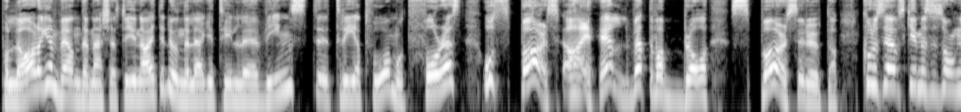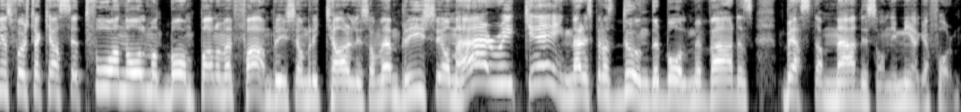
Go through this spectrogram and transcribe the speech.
På lördagen vände Manchester United underläge till eh, vinst eh, 3-2 mot Forest och Spurs, ja helvete vad bra Spurs ser ut då. Kulusevski med säsongens första kasse, 2-0 mot Bompan och vem fan bryr sig om Rikarlison? Vem bryr sig om Harry Kane när det spelas dunderboll med världens bästa Madison i megaform?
